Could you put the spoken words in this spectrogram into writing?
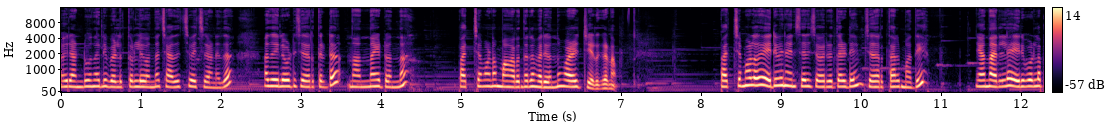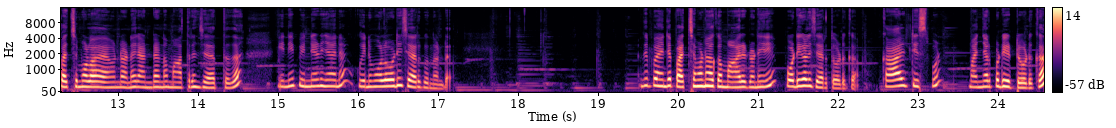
ഒരു രണ്ട് മൂന്നാൽ വെളുത്തുള്ളി ഒന്ന് ചതച്ച് വെച്ചതാണിത്. അതിലോട്ട് ചേർത്തിട്ട് നന്നായിട്ടൊന്ന് പച്ചമണം മാറുന്നിടം വരെ ഒന്ന് വഴറ്റിയെടുക്കണം. പച്ചമുളക് എരിവിനനുസരിച്ച് ഓരോരുത്തരുടെയും ചേർത്താൽ മതി. ഞാൻ നല്ല എരിവുള്ള പച്ചമുളക് ആയതുകൊണ്ടാണ് രണ്ടെണ്ണം മാത്രം ചേർത്തത്. ഇനി പിന്നീട് ഞാൻ കുരുമുളക് പൊടി ചേർക്കുന്നുണ്ട് ഇതിപ്പോൾ അതിന്റെ പച്ചമണമൊക്കെ മാറിയിട്ടുണ്ടെങ്കിൽ പൊടികൾ ചേർത്ത് കൊടുക്കുക. കാൽ ടീസ്പൂൺ മഞ്ഞൾപ്പൊടി ഇട്ട് കൊടുക്കുക.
